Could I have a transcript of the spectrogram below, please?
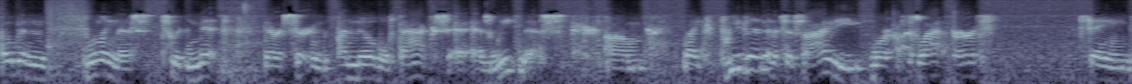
open willingness to admit there are certain unknowable facts as weakness. Um, like, we live in a society where a flat Earth thing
